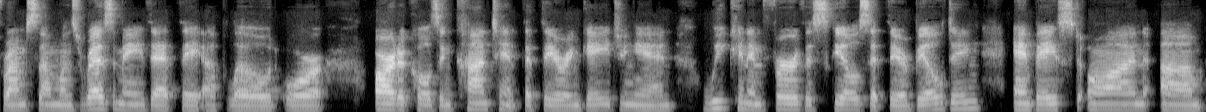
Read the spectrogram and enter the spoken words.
from someone's resume that they upload or articles and content that they're engaging in, we can infer the skills that they're building and based on um,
